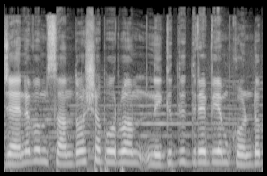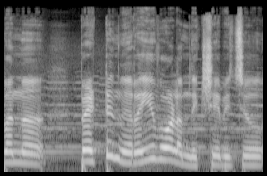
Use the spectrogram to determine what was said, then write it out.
ജനവും സന്തോഷപൂർവം നികുതി ദ്രവ്യം കൊണ്ടുവന്ന് പെട്ടി നിറയുവോളം നിക്ഷേപിച്ചു.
